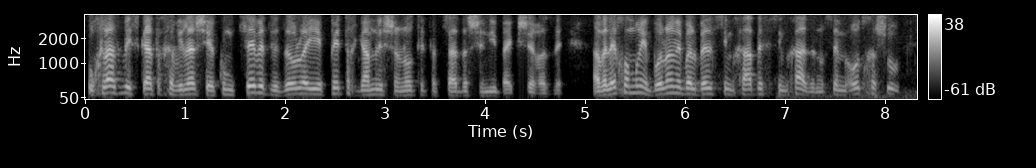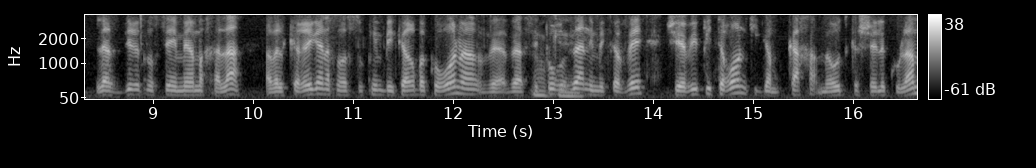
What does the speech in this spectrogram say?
הוחלט בעסקת החבילה שיקום צוות, וזה אולי יהיה פתח גם לשנות את הצד השני בהקשר הזה. אבל איך אומרים, בואו לא נבלבל שמחה בשמחה, זה נושא מאוד חשוב להסדיר את נושא ימי המחלה, אבל כרגע אנחנו עסוקים בעיקר בקורונה, וה- והסיפור אוקיי. הזה, אני מקווה שיביא פתרון, כי גם ככה מאוד קשה לכולם.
